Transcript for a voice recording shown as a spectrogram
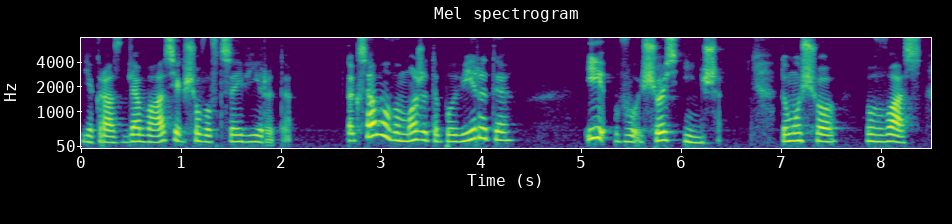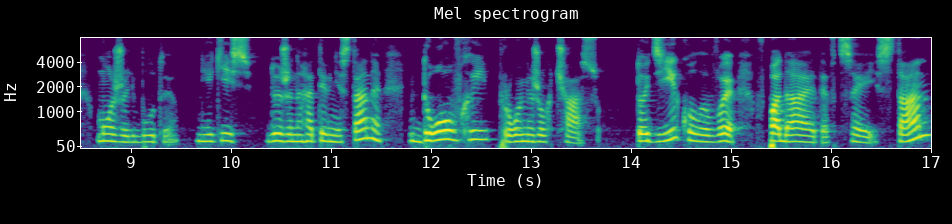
якраз для вас, якщо ви в це вірите. Так само ви можете повірити і в щось інше. Тому що в вас можуть бути якісь дуже негативні стани довгий проміжок часу. Тоді, коли ви впадаєте в цей стан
